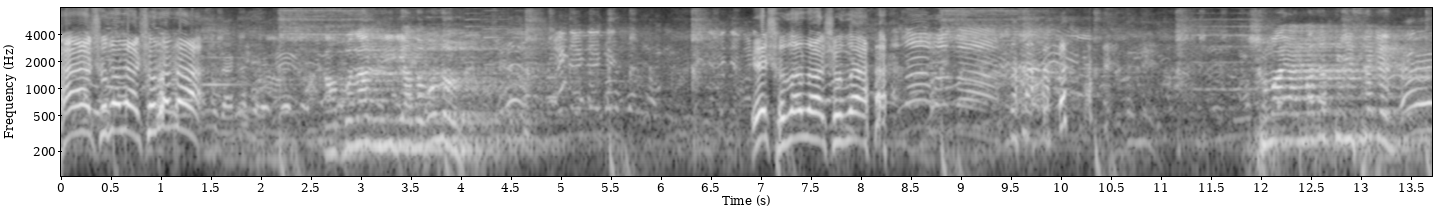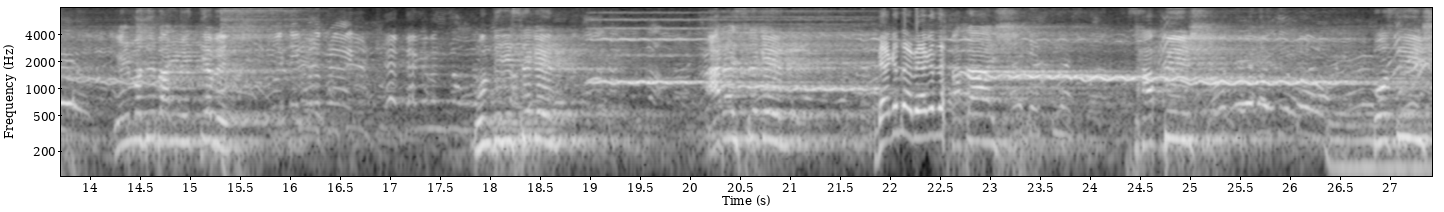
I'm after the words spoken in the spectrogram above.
হ্যাঁ সোজা দা সোজা দা এ সোজা দা সোজা। সময় আর মাত্র তিরিশ সেকেন্ড। এর মধ্যে বাড়ি বেরতে হবে। উনত্রিশ সেকেন্ড। আঠাশ সেকেন্ড। ব্যাগে দা ব্যাগে দা সাতাশ। ছাব্বিশ। পঁচিশ।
